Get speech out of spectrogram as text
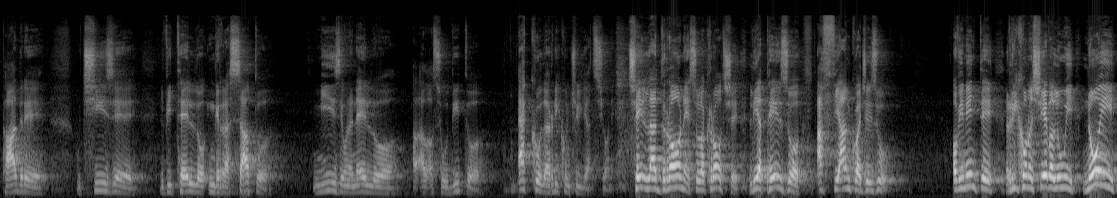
Padre uccise il vitello ingrassato, mise un anello al suo dito. Ecco la riconciliazione. C'è il ladrone sulla croce, lì appeso a fianco a Gesù. Ovviamente riconosceva lui, noi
